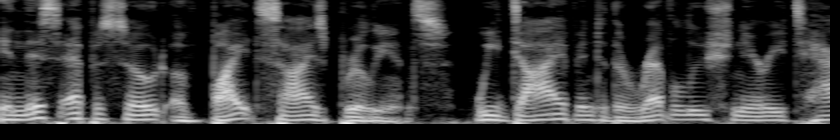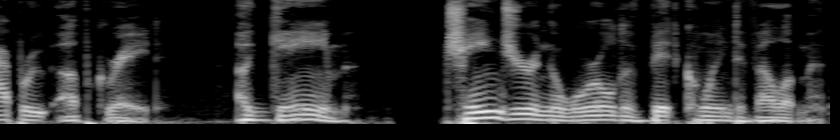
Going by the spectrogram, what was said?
In this episode of Byte Size Brilliance, we dive into the revolutionary Taproot upgrade, a game changer in the world of Bitcoin development.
